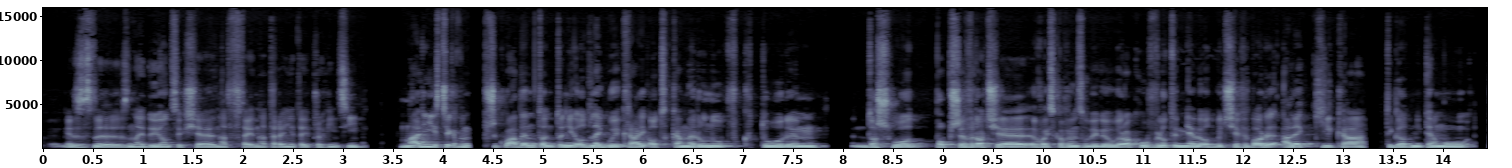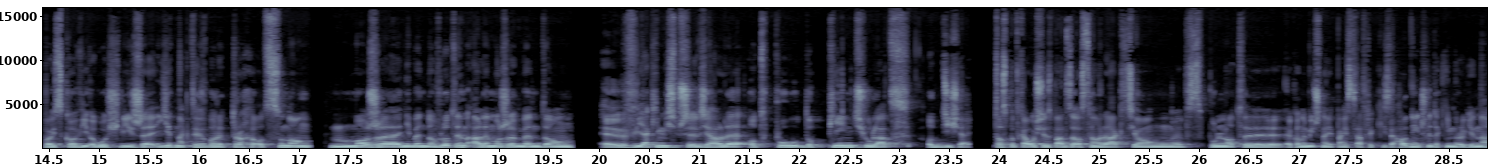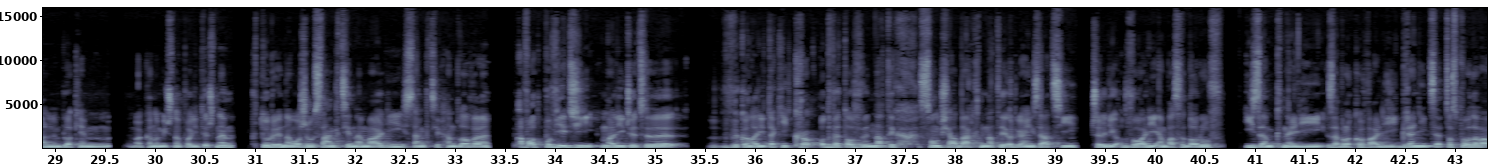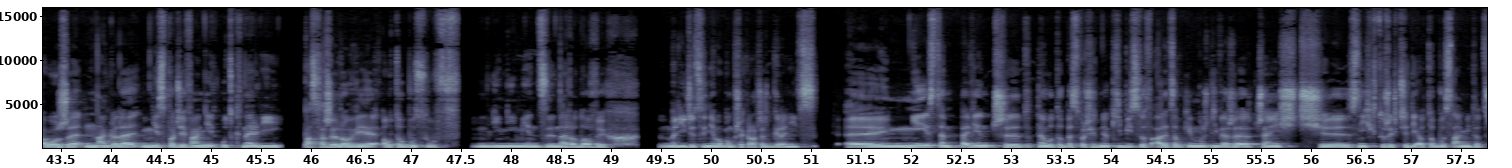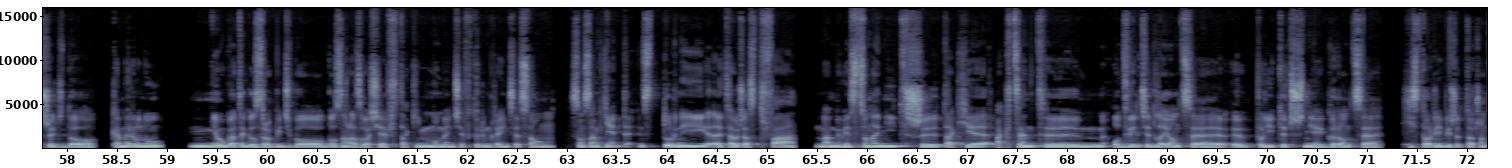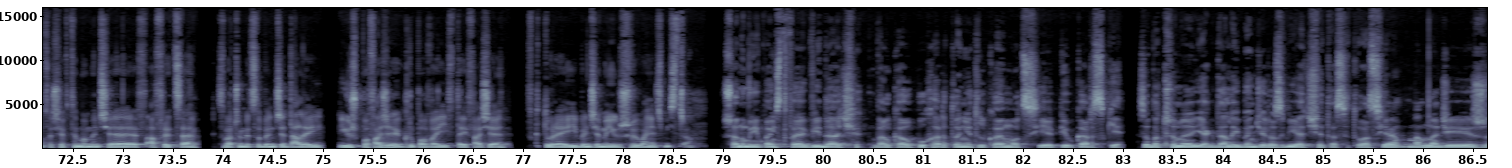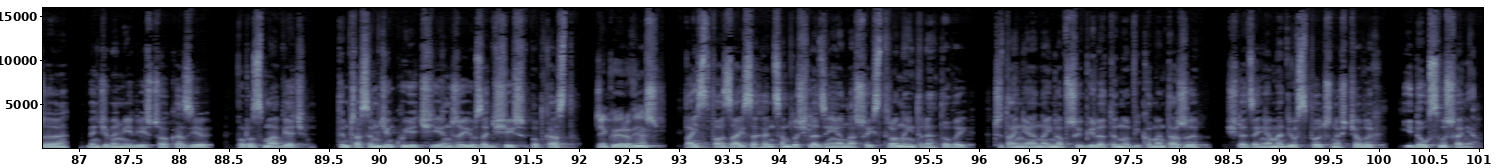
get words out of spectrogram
znajdujących się na, na terenie tej prowincji. Mali jest ciekawym przykładem, to, to nieodległy kraj od Kamerunu, w którym doszło po przewrocie wojskowym z ubiegłego roku. W lutym miały odbyć się wybory, ale kilka tygodni temu wojskowi ogłosili, że jednak te wybory trochę odsuną. Może nie będą w lutym, ale może będą e, w jakimś przedziale od pół do pięciu lat od dzisiaj. To spotkało się z bardzo ostrą reakcją wspólnoty ekonomicznej państw Afryki Zachodniej, czyli takim regionalnym blokiem ekonomiczno-politycznym, który nałożył sankcje na Mali, sankcje handlowe, a w odpowiedzi Malijczycy wykonali taki krok odwetowy na tych sąsiadach, na tej organizacji, czyli odwołali ambasadorów i zamknęli, zablokowali granice. To spowodowało, że nagle, niespodziewanie utknęli pasażerowie autobusów linii międzynarodowych. Malijczycy nie mogą przekraczać granic. E, nie jestem pewien, czy dotknęło to bezpośrednio kibiców, ale całkiem możliwe, że część z nich, którzy chcieli autobusami dotrzeć do Kamerunu, nie mogła tego zrobić, bo, bo znalazła się w takim momencie, w którym granice są, są zamknięte. Więc turniej e, cały czas trwa. Mamy więc co najmniej trzy takie akcenty odzwierciedlające e, politycznie gorące historie toczące się w tym momencie w Afryce. Zobaczymy, co będzie dalej już po fazie grupowej, w tej fazie, w której będziemy już wyłaniać mistrza. Szanowni Państwo, jak widać, walka o puchar to nie tylko emocje piłkarskie. Zobaczymy, jak dalej będzie rozwijać się ta sytuacja. Mam nadzieję, że będziemy mieli jeszcze okazję porozmawiać. Tymczasem dziękuję Ci, Jędrzeju, za dzisiejszy podcast. Dziękuję również. Państwa zaś zachęcam do śledzenia naszej strony internetowej, czytania najnowszych biuletynów i komentarzy, śledzenia mediów społecznościowych i do usłyszenia.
